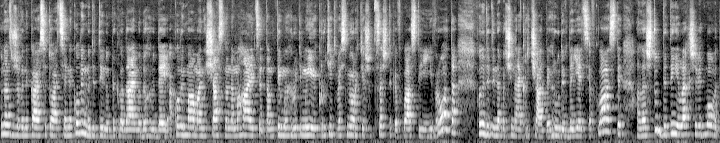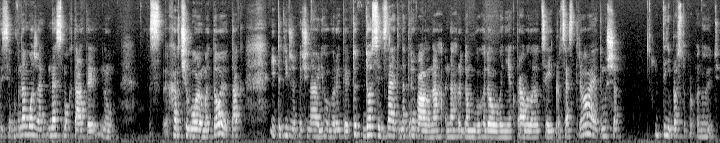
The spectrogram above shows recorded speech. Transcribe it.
У нас вже виникає ситуація не коли ми дитину прикладаємо до грудей, а коли мама нещасно намагається там тими грудьми крутіть восьмерки, щоб все ж таки вкласти її в рота. Коли дитина починає кричати, груди вдається вкласти, але ж тут дитині легше відмовитися, бо вона може не смоктати ну, з харчовою метою, так? І тоді вже починають говорити. Тут досить, знаєте, натривало на, на грудному вигодовуванні, як правило, цей процес триває, тому що дитині просто пропонують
